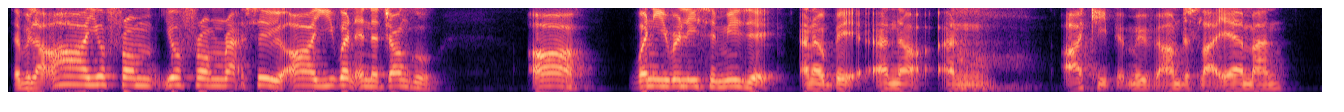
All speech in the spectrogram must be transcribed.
they'll be like, "Oh, you're from you're from Rak-Su. Oh, you went in the jungle. Oh, when are you releasing music?" And I'll be and uh, and I keep it moving. I'm just like, "Yeah, man."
